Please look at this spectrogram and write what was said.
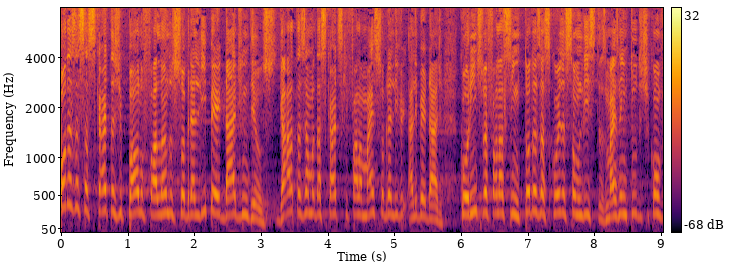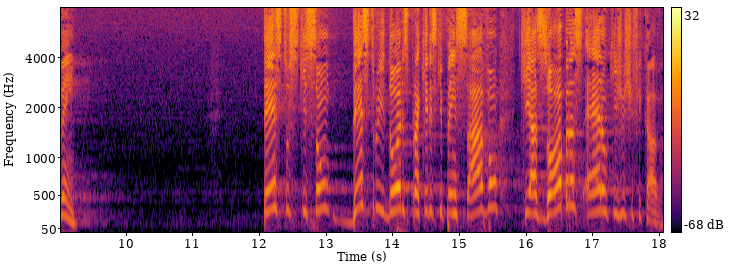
todas essas cartas de Paulo falando sobre a liberdade em Deus. Gálatas é uma das cartas que fala mais sobre a liberdade. Coríntios vai falar assim: todas as coisas são listas, mas nem tudo te convém. Textos que são destruidores para aqueles que pensavam que as obras eram o que justificava.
